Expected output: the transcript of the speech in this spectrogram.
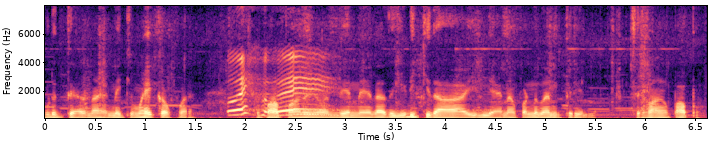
கொடுத்து அதை நான் இன்னைக்கு மயக்க போகிறேன் பார்ப்போம் அது வந்து என்ன ஏதாவது இடிக்குதா இல்லையா என்ன பண்ணுதான்னு தெரியல. சரி வாங்க பார்ப்போம்.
